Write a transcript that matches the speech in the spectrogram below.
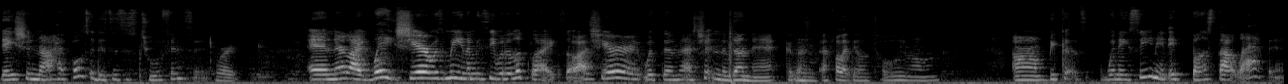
they should not have posted this. This is too offensive." Right. And they're like, "Wait, share it with me. Let me see what it looked like." So I share it with them. I shouldn't have done that because Mm. I, I felt like that was totally wrong. Um, because when they seen it, they bust out laughing.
